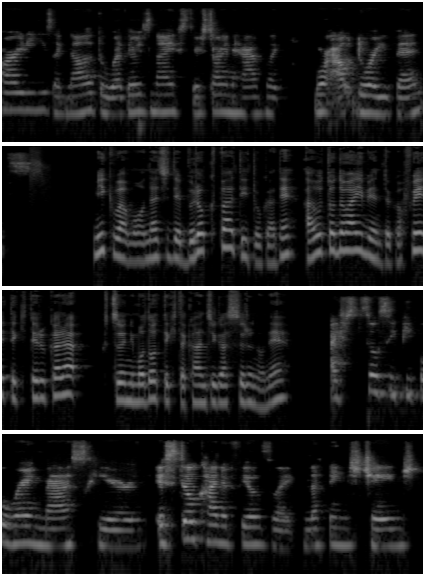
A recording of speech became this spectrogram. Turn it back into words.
parties. Like now that the weather is nice, they're starting to have like more outdoor events. ミクはも同じでブロックパーティーとかね、アウトドアイベントが増えてきてるから、普通に戻ってきた感じがするのね。I still see people wearing masks here. It still kind of feels like nothing's changed.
